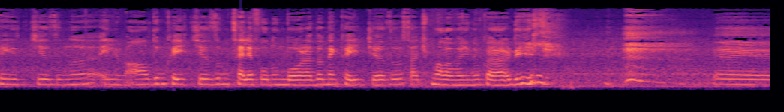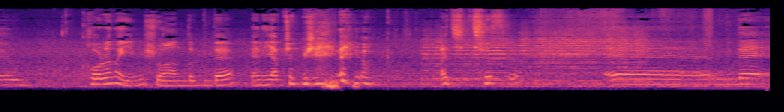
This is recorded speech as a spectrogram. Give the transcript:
kayıt cihazını elime aldım. Kayıt cihazım telefonum bu arada ne kayıt cihazı saçmalamayın o kadar değil. ee, koronayım şu anda bir de. Yani yapacak bir şey de yok açıkçası. Ee, bir de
